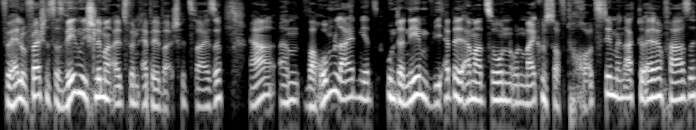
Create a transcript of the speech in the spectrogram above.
für HelloFresh ist das wesentlich schlimmer als für ein Apple beispielsweise. Ja, ähm, warum leiden jetzt Unternehmen wie Apple, Amazon und Microsoft trotzdem in der aktuellen Phase?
